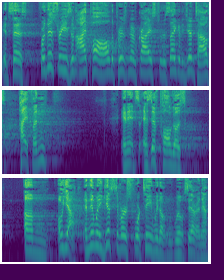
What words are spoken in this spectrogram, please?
it says, for this reason, I, Paul, the prisoner of Christ, for the sake of the Gentiles, hyphen. And it's as if Paul goes, um, oh yeah. And then when he gets to verse 14, we don't, we don't see that right now.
